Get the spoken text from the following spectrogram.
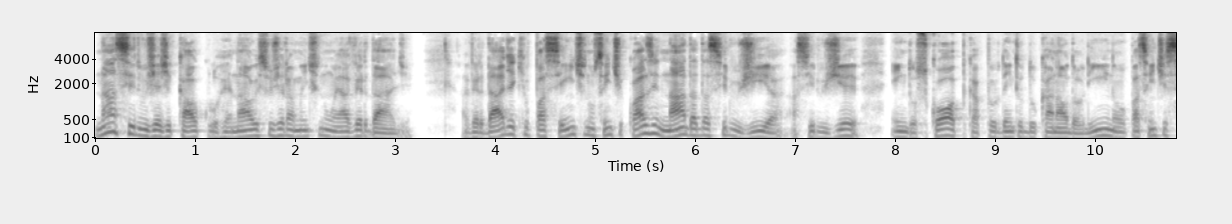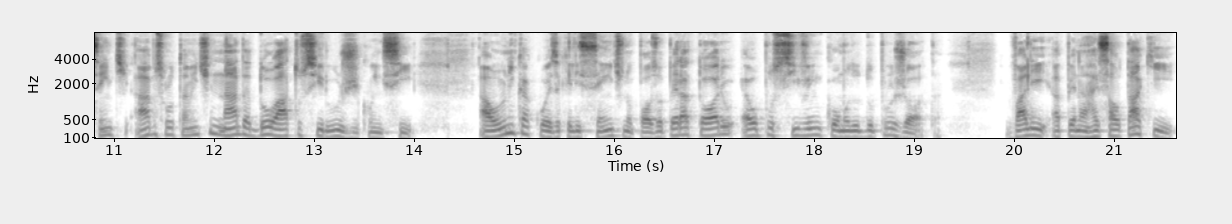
Na cirurgia de cálculo renal, isso geralmente não é a verdade. A verdade é que o paciente não sente quase nada da cirurgia. A cirurgia endoscópica por dentro do canal da urina, o paciente sente absolutamente nada do ato cirúrgico em si. A única coisa que ele sente no pós-operatório é o possível incômodo duplo J. Vale a pena ressaltar que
